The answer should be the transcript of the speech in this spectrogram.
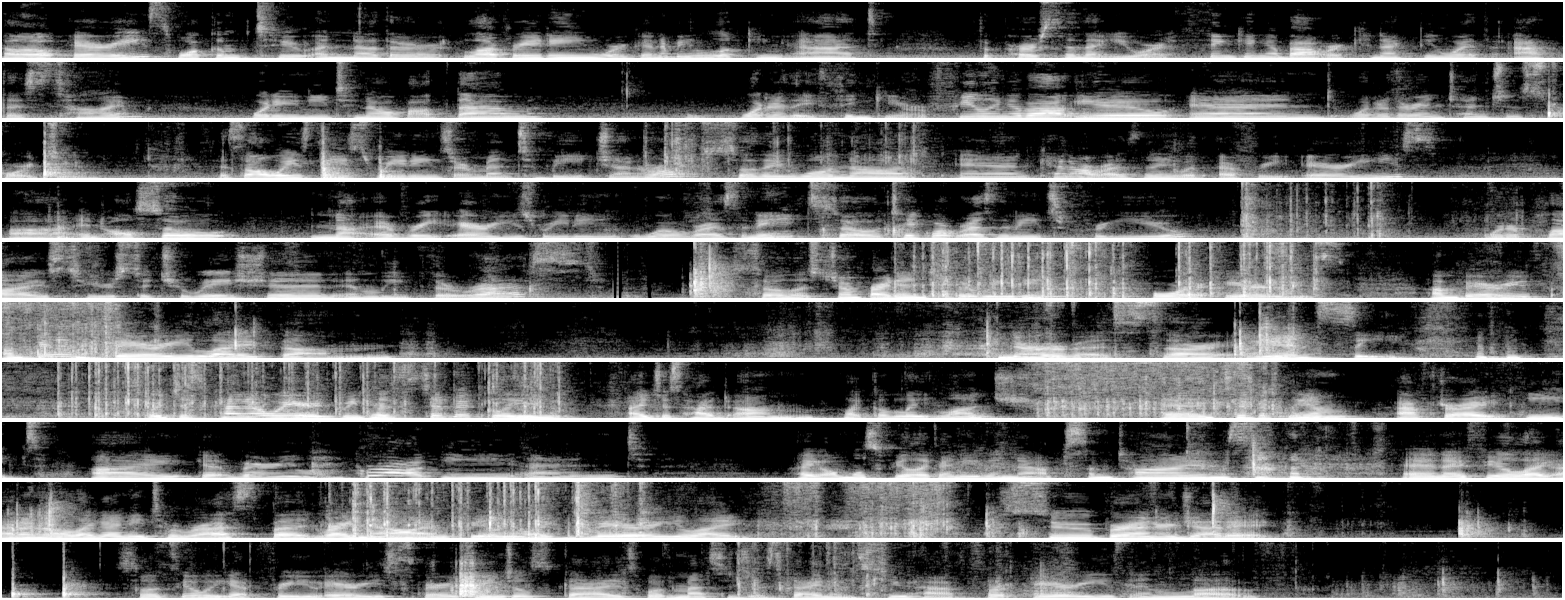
Hello, Aries. Welcome to another love reading. We're going to be looking at the person that you are thinking about or connecting with at this time. What do you need to know about them? What are they thinking or feeling about you? And what are their intentions towards you? As always, these readings are meant to be general, so they will not and cannot resonate with every Aries. Uh, and also, not every Aries reading will resonate. So take what resonates for you what applies to your situation and leave the rest. So let's jump right into the reading for Aries. I'm very, I'm feeling very like, um, nervous or antsy, which is kind of weird because typically I just had, um, like a late lunch and typically I'm, after I eat, I get very like groggy and I almost feel like I need a nap sometimes. and I feel like, I don't know, like I need to rest. But right now I'm feeling like very like super energetic. So let's see what we get for you, Aries. Spirit angels, guides. What messages, guidance do you have for Aries in love?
